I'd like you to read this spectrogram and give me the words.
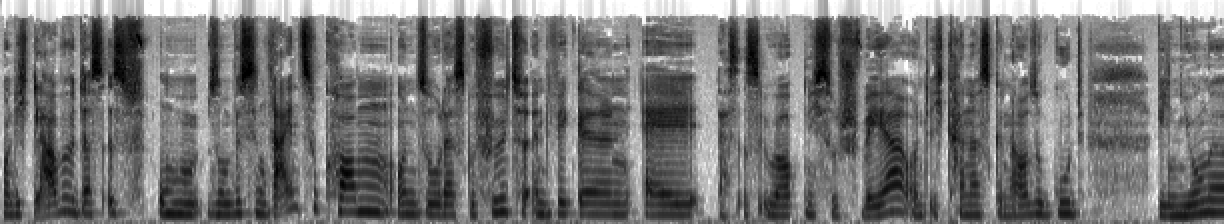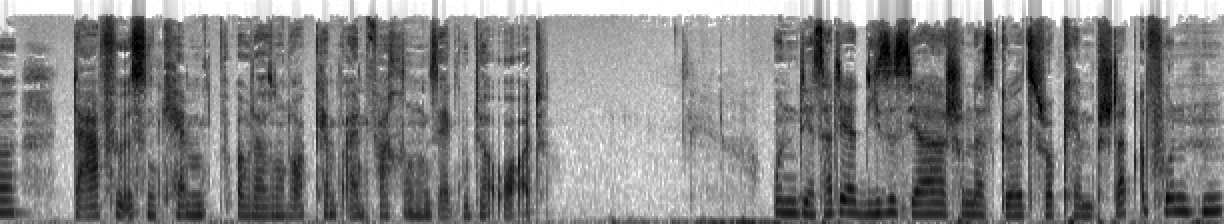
Und ich glaube, das ist, um so ein bisschen reinzukommen und so das Gefühl zu entwickeln, ey, das ist überhaupt nicht so schwer und ich kann das genauso gut wie ein Junge. Dafür ist ein Camp oder so ein Rockcamp einfach ein sehr guter Ort. Und jetzt hat ja dieses Jahr schon das Girls Rock Camp stattgefunden.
